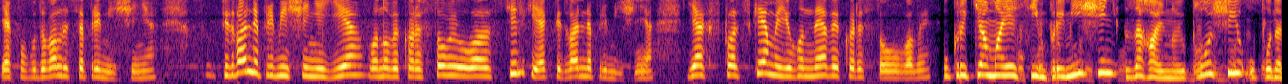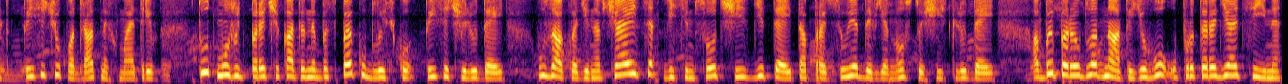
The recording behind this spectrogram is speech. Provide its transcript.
як побудували це приміщення. Підвальне приміщення є, воно використовувалося тільки як підвальне приміщення. Як складське ми його не використовували. Укриття має сім приміщень загальною площею у понад тисячу квадратних метрів. Тут можуть перечекати небезпеку близько тисячі людей. У закладі навчається 806 дітей та працює 96 людей. Аби переобладнати його у протирадіаційне,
